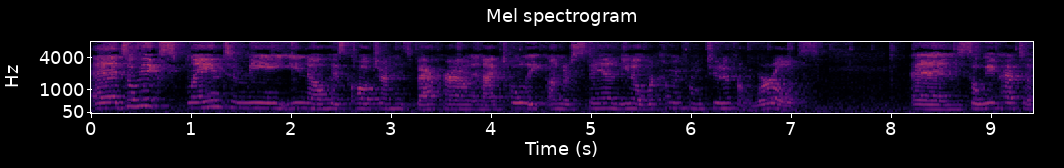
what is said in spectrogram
And so he explained to me, you know, his culture and his background, and I totally understand. You know, we're coming from two different worlds. And so we've had to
